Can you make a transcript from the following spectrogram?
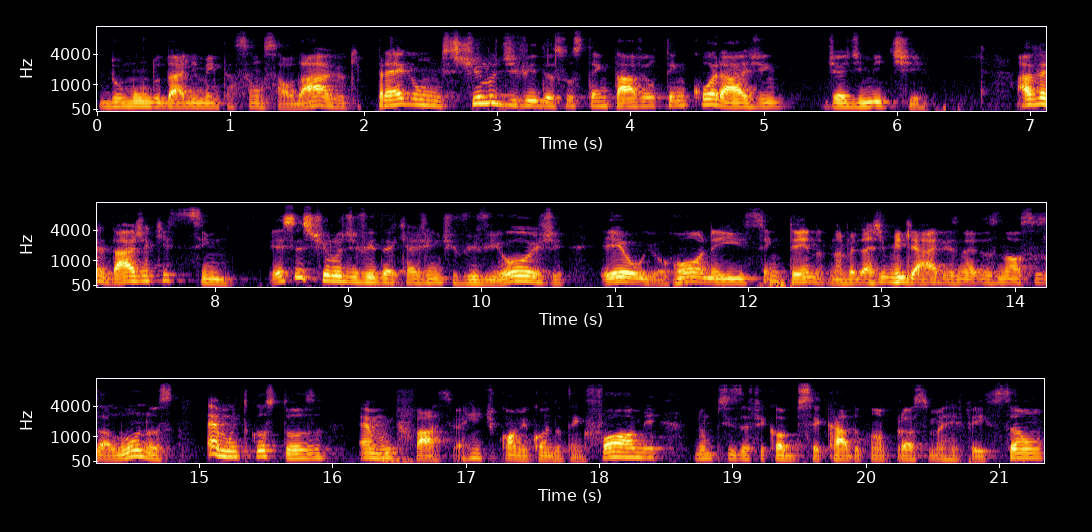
do mundo da alimentação saudável que pregam um estilo de vida sustentável têm coragem de admitir. A verdade é que sim, esse estilo de vida que a gente vive hoje, eu e o Rony e centenas, na verdade milhares né, dos nossos alunos, é muito gostoso, é muito fácil. A gente come quando tem fome, não precisa ficar obcecado com a próxima refeição,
